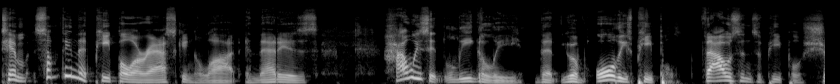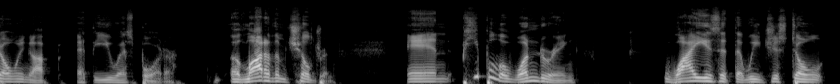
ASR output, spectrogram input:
Tim, something that people are asking a lot, and that is how is it legally that you have all these people, thousands of people showing up at the US border, a lot of them children. And people are wondering why is it that we just don't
